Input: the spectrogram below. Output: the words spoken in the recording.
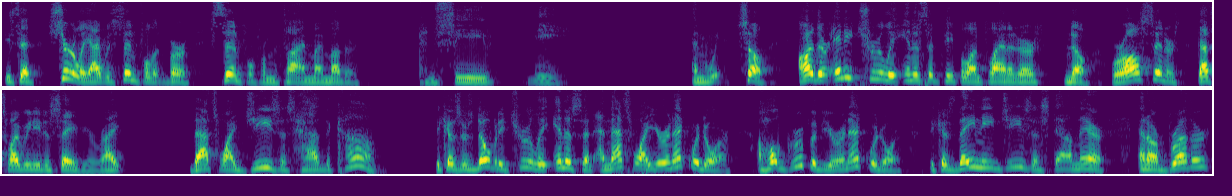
He said, Surely I was sinful at birth, sinful from the time my mother conceived me. And we, so are there any truly innocent people on planet Earth? No. We're all sinners. That's why we need a Savior, right? That's why Jesus had to come. Because there's nobody truly innocent. And that's why you're in Ecuador. A whole group of you are in Ecuador. Because they need Jesus down there. And our brother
